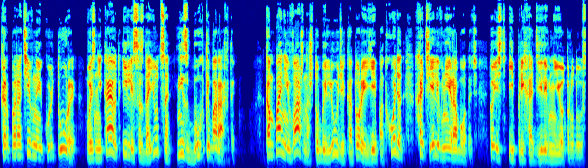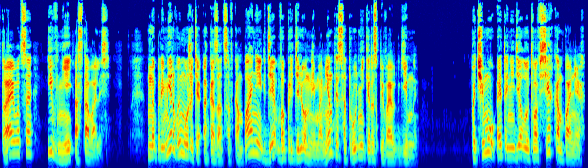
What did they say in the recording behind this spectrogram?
Корпоративные культуры возникают или создаются не с бухты-барахты. Компании важно, чтобы люди, которые ей подходят, хотели в ней работать, то есть и приходили в нее трудоустраиваться, и в ней оставались. Например, вы можете оказаться в компании, где в определенные моменты сотрудники распевают гимны. Почему это не делают во всех компаниях,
